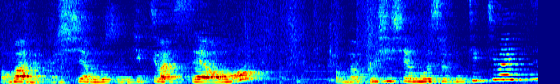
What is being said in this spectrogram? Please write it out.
엄마는 부시시한 모습은 찍지 마세요. 엄마 부시시한 모습은 찍지 마세요.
